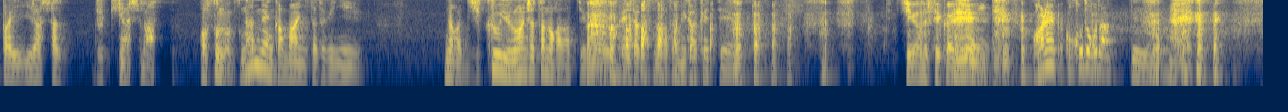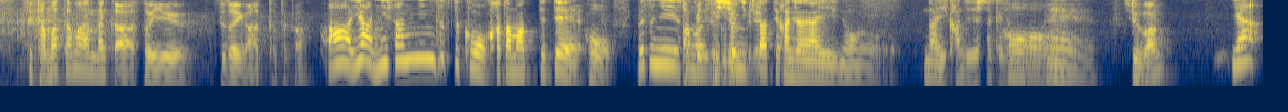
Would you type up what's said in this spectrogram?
ぱいいらっしゃる気がします。ー、あそうなんですか？何年か前に行った時に、なんか時空歪んじゃったのかなっていうぐらいペンタックスの方見かけて、違う世界線に。いてあれ？ここどこだ？っていう。でたまたまなんかそういう集いがあったとか？ああ、いや、2、3人ずつこう固まってて、別にその一緒に来たって感じじゃないの、ない感じでしたけどえ中盤？えいや、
